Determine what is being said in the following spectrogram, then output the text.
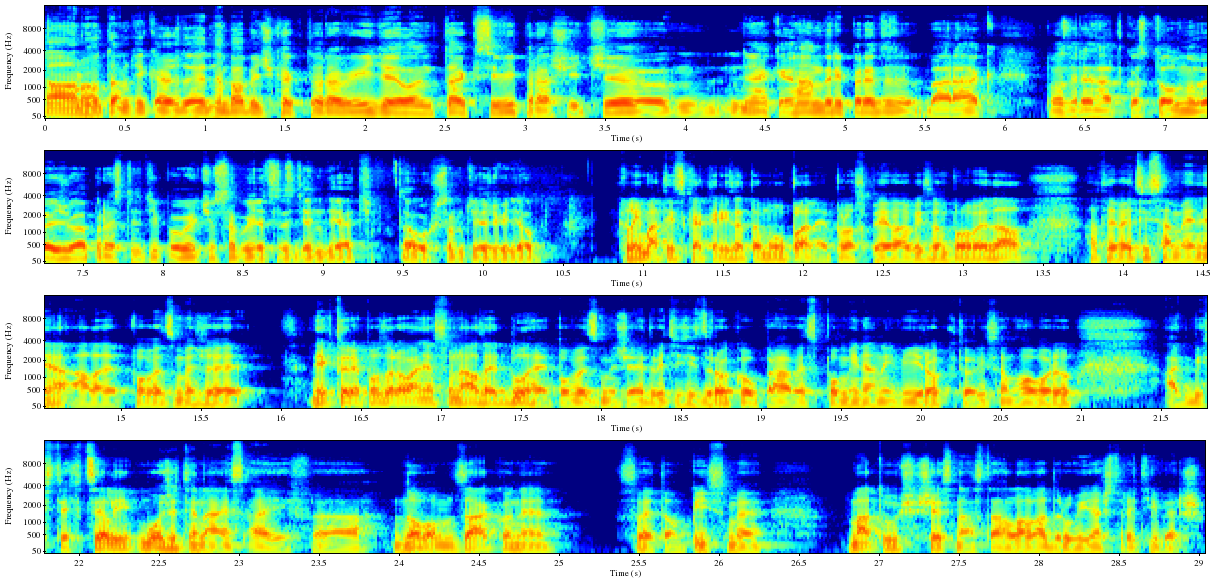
Áno, tam ti každá jedna babička, ktorá vyjde len tak si vyprašiť e, nejaké handry pred barák, pozrie nad kostolnú väžu a presne ti povie, čo sa bude cez deň diať. To už som tiež videl. Klimatická kríza tomu úplne prospieva, by som povedal, a tie veci sa menia, ale povedzme, že niektoré pozorovania sú naozaj dlhé, povedzme, že aj 2000 rokov práve spomínaný výrok, ktorý som hovoril, ak by ste chceli, môžete nájsť aj v Novom zákone, Svetom písme, Matúš 16. hlava, 2. až 3. verš.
